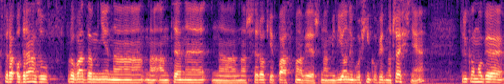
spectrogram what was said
która od razu wprowadza mnie na, na antenę, na, na szerokie pasma, wiesz, na miliony głośników jednocześnie, tylko mogę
